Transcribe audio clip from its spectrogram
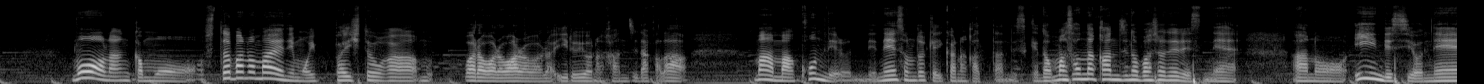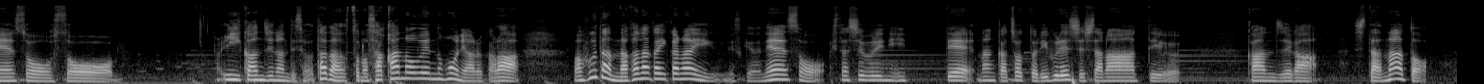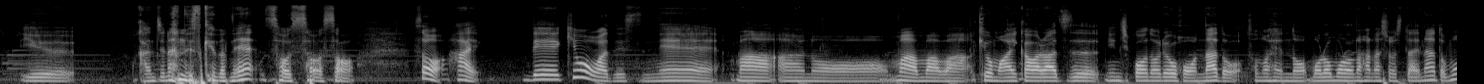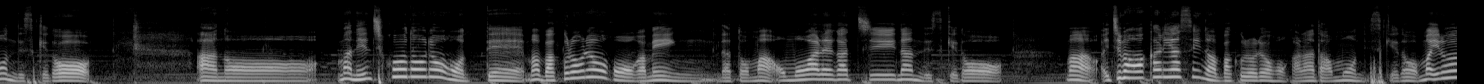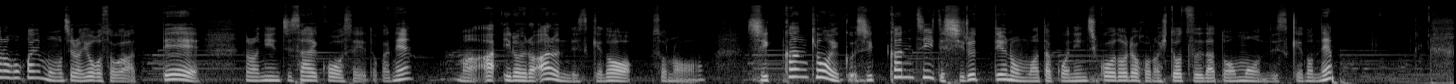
もうなんかもうスタバの前にもいっぱい人がわらわらわらわらいるような感じだからまあまあ混んでるんでねその時は行かなかったんですけどまあそんな感じの場所でですねあのいいんですよね。そうそう。いい感じなんですよ。ただその坂の上の方にあるから、まあ、普段なかなか行かないんですけどね。そう。久しぶりに行ってなんかちょっとリフレッシュしたなっていう感じがしたなという感じなんですけどね。そうそうそう。そうはい。で今日はですねまああのまあまあまあ今日も相変わらず認知行動療法などその辺のもろもろの話をしたいなと思うんですけどあのまあ認知行動療法って、まあ、暴露療法がメインだとまあ思われがちなんですけどまあ一番分かりやすいのは暴露療法かなとは思うんですけどまあいろいろ他にももちろん要素があってその認知再構成とかねま、あいろいろあるんですけどその疾患教育疾患について知るっていうのもまたこう認知行動療法の一つだと思うんですけどね。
